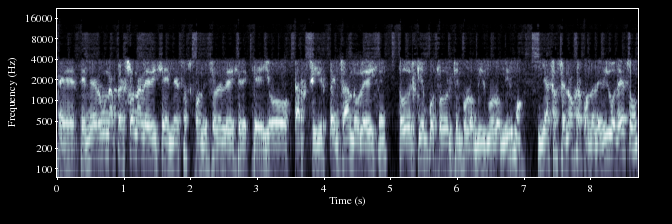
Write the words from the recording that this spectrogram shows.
eh, tener una persona, le dije, en esas condiciones, le dije, de que yo estar, seguir pensando, le dije, todo el tiempo, todo el tiempo lo mismo, lo mismo, y hasta se enoja cuando le digo de eso,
